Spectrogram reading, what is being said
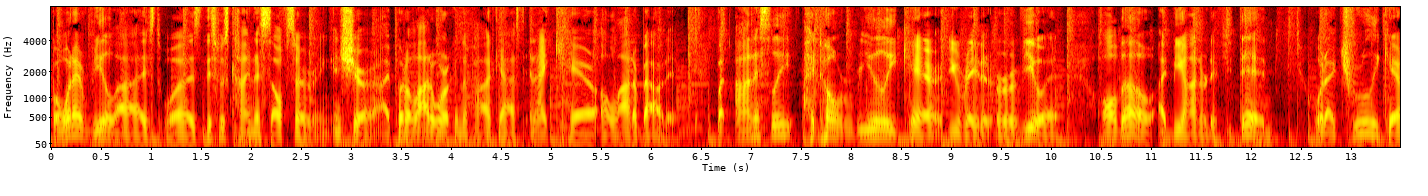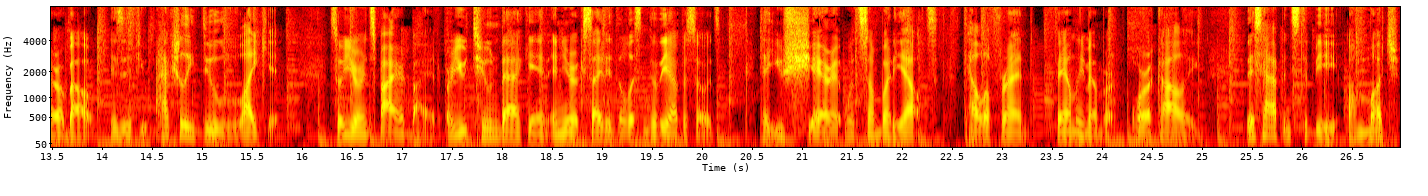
But what I realized was this was kind of self serving. And sure, I put a lot of work in the podcast and I care a lot about it. But honestly, I don't really care if you rate it or review it. Although I'd be honored if you did. What I truly care about is if you actually do like it. So you're inspired by it, or you tune back in and you're excited to listen to the episodes, that you share it with somebody else. Tell a friend, family member, or a colleague. This happens to be a much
